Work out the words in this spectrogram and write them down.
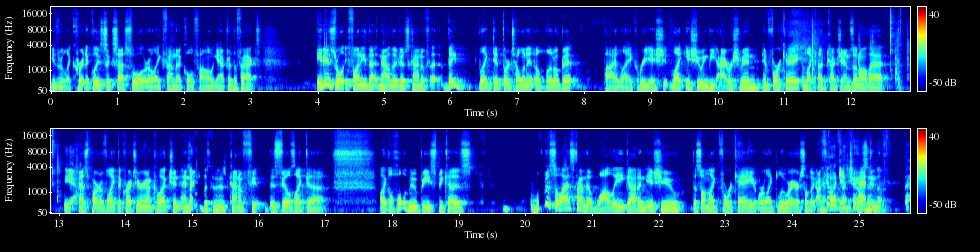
either like critically successful or like found that cold following after the fact. It is really funny that now they've just kind of uh, they like dipped their toe in it a little bit by like reissue like issuing the Irishman in 4K and like uncut gems and all that Yeah. as part of like the Criterion collection. And now this is just kind of fe- this feels like a like a whole new beast because when was the last time that WALL-E got an issue that's on like 4K or like Blu-ray or something? I, I feel like it was had in to, the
